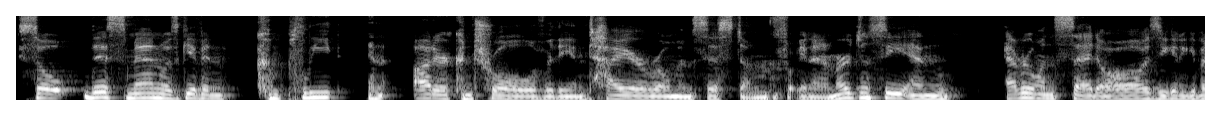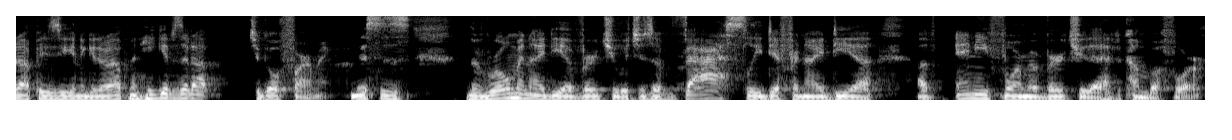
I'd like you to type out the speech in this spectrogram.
So this man was given complete and utter control over the entire Roman system for, in an emergency. And everyone said, Oh, is he going to give it up? Is he going to give it up? And he gives it up to go farming. This is the Roman idea of virtue, which is a vastly different idea of any form of virtue that had come before.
